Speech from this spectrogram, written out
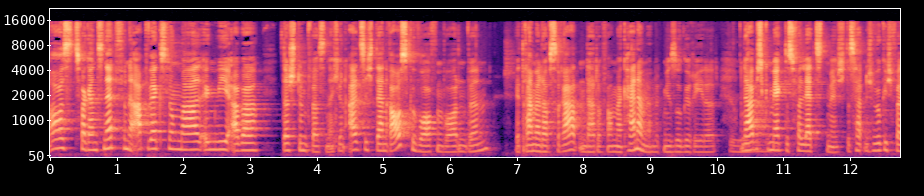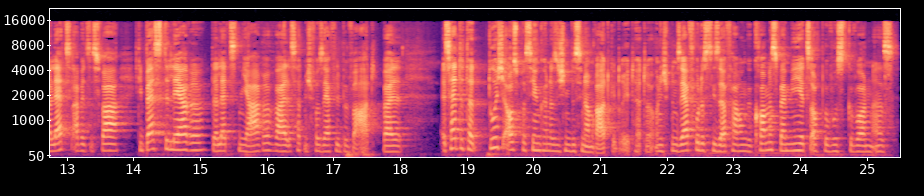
oh, ist zwar ganz nett für eine Abwechslung mal irgendwie, aber da stimmt was nicht. Und als ich dann rausgeworfen worden bin, ja, dreimal darfst du raten, da hat auf einmal keiner mehr mit mir so geredet. Und da habe ich gemerkt, das verletzt mich. Das hat mich wirklich verletzt, aber es war die beste Lehre der letzten Jahre, weil es hat mich vor sehr viel bewahrt. Weil es hätte da durchaus passieren können, dass ich ein bisschen am Rad gedreht hätte. Und ich bin sehr froh, dass diese Erfahrung gekommen ist, weil mir jetzt auch bewusst geworden ist,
